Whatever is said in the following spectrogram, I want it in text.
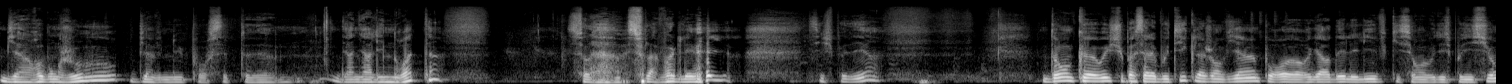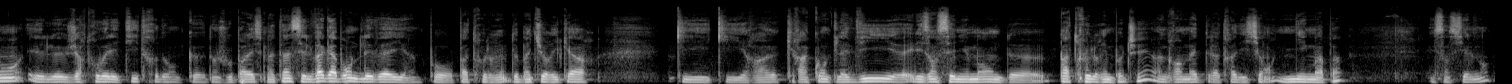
Bien, rebonjour, bienvenue pour cette euh, dernière ligne droite sur la, voie de l'éveil, si je peux dire. Donc euh, oui, je suis passé à la boutique, là j'en viens pour euh, regarder les livres qui sont à vos dispositions et j'ai retrouvé les titres dont je vous parlais ce matin. C'est Le Vagabond de l'éveil hein, pour de Mathieu Ricard qui, qui, raconte la vie et les enseignements de Patrul Rinpoche, un grand maître de la tradition Nyingmapa essentiellement.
